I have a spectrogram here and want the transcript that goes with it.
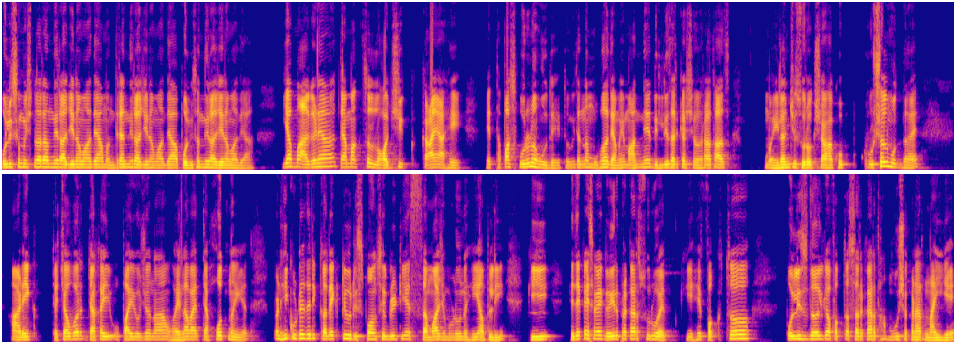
पोलीस कमिशनरांनी राजीनामा द्या मंत्र्यांनी राजीनामा द्या पोलिसांनी राजीनामा द्या या मागण्या त्यामागचं लॉजिक काय आहे हे तपास पूर्ण होऊ दे तुम्ही त्यांना मुभा द्या. म्हणजे मान्य दिल्लीसारख्या शहरात आज महिलांची सुरक्षा हा खूप क्रुशल मुद्दा आहे आणि त्याच्यावर ज्या काही उपाययोजना व्हायला पाहिजेत त्या होत नाही आहेत पण ही कुठेतरी कलेक्टिव्ह रिस्पॉन्सिबिलिटी आहे समाज म्हणूनही आपली की हे जे काही सगळे गैरप्रकार सुरू आहेत की हे फक्त पोलीस दल किंवा फक्त सरकार थांबवू शकणार नाही आहे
